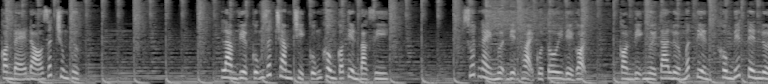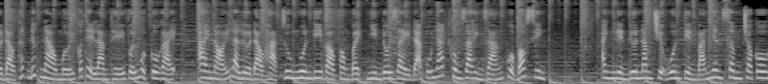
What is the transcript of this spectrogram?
Con bé đó rất trung thực. Làm việc cũng rất chăm chỉ cũng không có tiền bạc gì. Suốt ngày mượn điện thoại của tôi để gọi, còn bị người ta lừa mất tiền, không biết tên lừa đảo thất đức nào mới có thể làm thế với một cô gái. Ai nói là lừa đảo hả? Du Nguồn đi vào phòng bệnh, nhìn đôi giày đã cũ nát không ra hình dáng của Boxing. Anh liền đưa 5 triệu won tiền bán nhân sâm cho cô,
